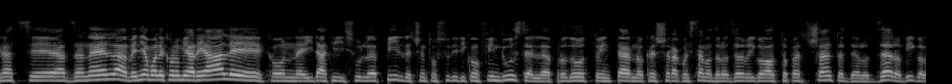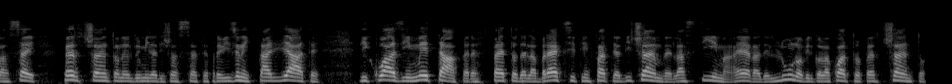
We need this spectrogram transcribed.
Grazie a Zanella. Veniamo all'economia reale con i dati sul PIL del centro studi di Confindustria. Il prodotto interno crescerà quest'anno dello 0,8% e dello 0,6% nel 2017. Previsioni tagliate di quasi metà per effetto della Brexit. Infatti a dicembre la stima era dell'1,4%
